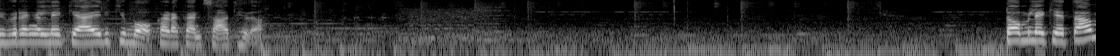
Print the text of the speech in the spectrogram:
വിവരങ്ങളിലേക്കായിരിക്കുമോ കടക്കാൻ സാധ്യത? ടോമിലേക്ക് എത്താം.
